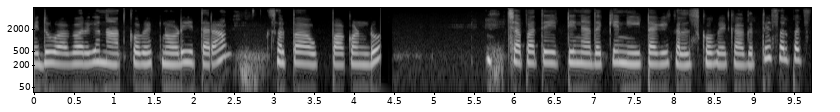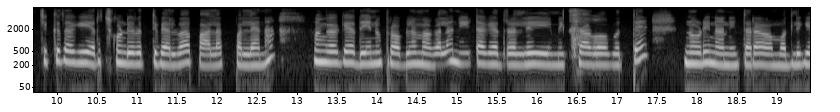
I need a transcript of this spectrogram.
ಮಿದುವಾಗೋವರೆಗೆ ನಾದ್ಕೋಬೇಕು ನೋಡಿ ಈ ಥರ. ಸ್ವಲ್ಪ ಉಪ್ಪು ಹಾಕ್ಕೊಂಡು ಚಪಾತಿ ಹಿಟ್ಟಿನ ಅದಕ್ಕೆ ನೀಟಾಗಿ ಕಲಿಸ್ಕೋಬೇಕಾಗುತ್ತೆ. ಸ್ವಲ್ಪ ಚಿಕ್ಕದಾಗಿ ಹೆರ್ಚ್ಕೊಂಡಿರುತ್ತೀವಿ ಅಲ್ವಾ ಪಾಲಕ್ ಪಲ್ಯನ? ಹಾಗಾಗಿ ಅದೇನು ಪ್ರಾಬ್ಲಮ್ ಆಗಲ್ಲ. ನೀಟಾಗಿ ಅದರಲ್ಲಿ ಮಿಕ್ಸ್ ಆಗೋಗುತ್ತೆ. ನೋಡಿ ನಾನು ಈ ಥರ ಮೊದಲಿಗೆ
